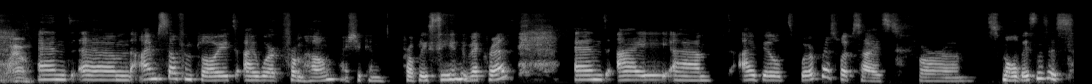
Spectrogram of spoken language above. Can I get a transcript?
Wow. And um, I'm self employed. I work from home, as you can probably see in the background. And I, um, I build WordPress websites for um, small businesses.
